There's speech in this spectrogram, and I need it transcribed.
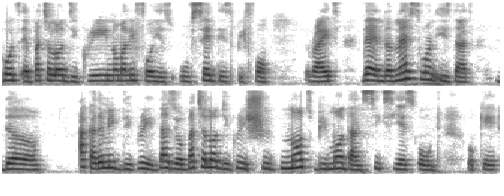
holds a bachelor degree normally four years. We've said this before right? Then the next one is that the academic degree that's your bachelor degree should not be more than six years old okay?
